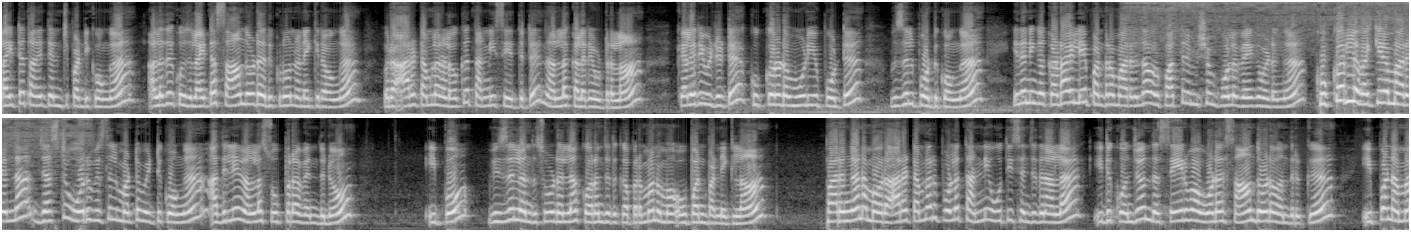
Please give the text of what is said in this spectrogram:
லைட்டாக தண்ணி தெளிச்சு பண்ணிக்கோங்க. அல்லது கொஞ்சம் லைட்டாக சாந்தோட இருக்கணும்னு நினைக்கிறவங்க ஒரு அரை டம்ளர் அளவுக்கு தண்ணி சேர்த்துட்டு நல்லா கிளறி விட்டுறலாம். கிளறி விட்டுட்டு குக்கரோட மூடியை போட்டு விசில் போட்டுக்கோங்க. இதை நீங்கள் கடாயிலே பண்ணுற மாதிரி இருந்தால் ஒரு பத்து நிமிஷம் போல் வேக விடுங்க. குக்கரில் வைக்கிற மாதிரி இருந்தால் ஜஸ்ட் ஒரு விசில் மட்டும் விட்டுக்கோங்க. அதுலேயே நல்லா சூப்பராக வெந்துடும். இப்போ விசில் அந்த சூடெல்லாம் குறைஞ்சதுக்கு அப்புறமா நம்ம ஓப்பன் பண்ணிக்கலாம். பாருங்க நம்ம ஒரு அரை டம்ளர் போல் தண்ணி ஊற்றி செஞ்சதுனால இது கொஞ்சம் இந்த சேர்வாவோட சாந்தோட வந்திருக்கு. இப்போ நம்ம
